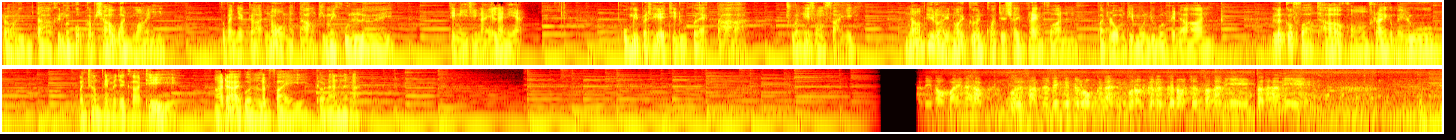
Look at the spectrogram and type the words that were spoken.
เราลืมตาขึ้นมาพบกับเช้าวันใหม่ กับบรรยากาศนอกหน้าต่างที่ไม่คุ้นเลย ที่นี่ที่ไหนล่ะเนี่ย ภูมิประเทศที่ดูแปลกตา ชวนให้สงสัย น้ำที่ไหลน้อยเกินกว่าจะใช้แปรงฟัน พัดลมที่หมุนอยู่บนเพดาน แล้วก็ฝ่าเท้าของใครก็ไม่รู้ มันช่างเป็นบรรยากาศที่มาได้บนรถไฟเท่านั้นนะนะสถานีต่อไปนะครับผู้โดยสารจะได้ขึ้น สถานีสถานี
